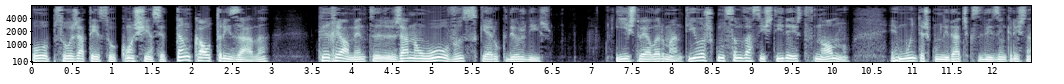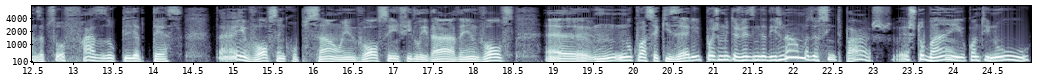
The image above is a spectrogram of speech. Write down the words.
ou a pessoa já tem a sua consciência tão cauterizada que realmente já não ouve sequer o que Deus diz. E isto é alarmante. E hoje começamos a assistir a este fenómeno em muitas comunidades que se dizem cristãs. A pessoa faz o que lhe apetece, tá, envolve-se em corrupção, envolve-se em infidelidade, envolve-se uh, no que você quiser e depois muitas vezes ainda diz, não, mas eu sinto paz, eu estou bem, eu continuo.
